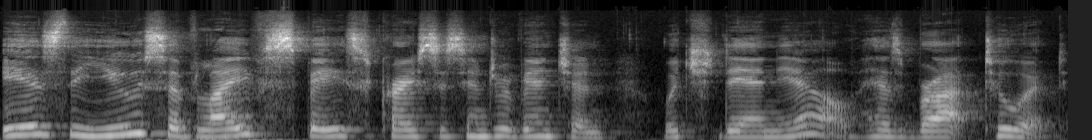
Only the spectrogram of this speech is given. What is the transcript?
is the use of life space crisis intervention, which Danielle has brought to it.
